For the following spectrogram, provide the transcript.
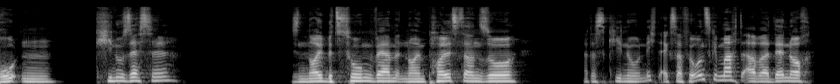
roten Kinosessel? Die sind neu bezogen werden mit neuen Polstern so. Hat das Kino nicht extra für uns gemacht, aber dennoch,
